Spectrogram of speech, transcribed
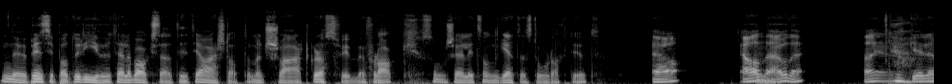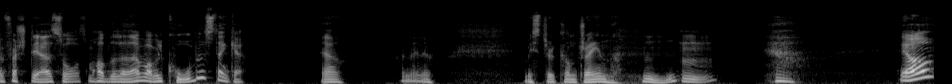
Men det er jo prinsippet at du river ut hele baksetet ditt og erstatter med et svært glassfiberflak som ser litt sånn GT-stolaktig ut. Ja. ja, Mm. det er jo det. Nei, jeg husker Den første jeg så som hadde det der, var vel Kobus, tenker jeg. Ja, kan hende, ja. Mr. Contrain. Mhm. Mm. Ja,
